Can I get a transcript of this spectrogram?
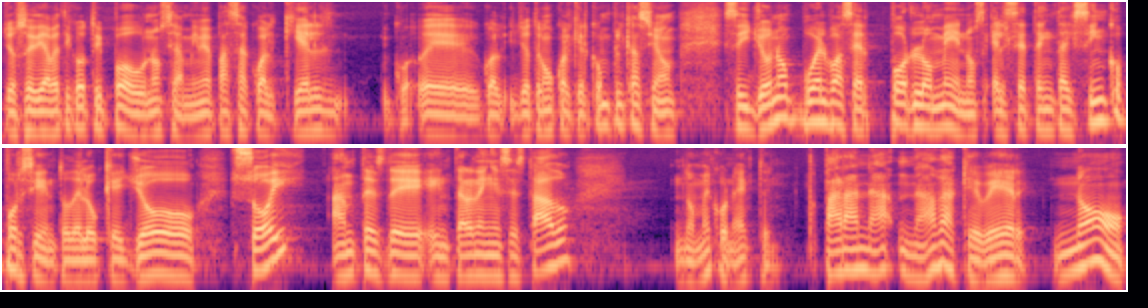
Yo soy diabético tipo 1. Si a mí me pasa cualquier. Eh, cual- yo tengo cualquier complicación. Si yo no vuelvo a hacer por lo menos el 75% de lo que yo soy antes de entrar en ese estado, no me conecten. Para na- nada que ver. No,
